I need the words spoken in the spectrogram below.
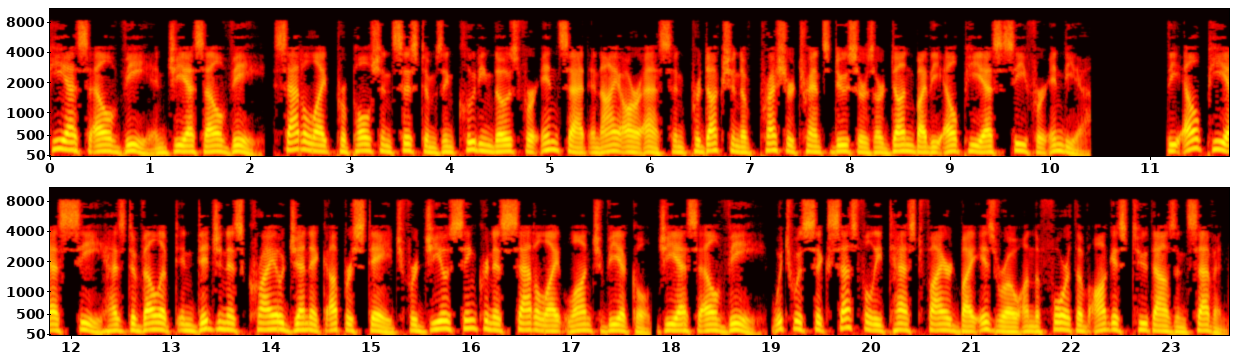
PSLV and GSLV, satellite propulsion systems including those for INSAT and IRS and production of pressure transducers are done by the LPSC for India. The LPSC has developed indigenous cryogenic upper stage for Geosynchronous Satellite Launch Vehicle (GSLV), which was successfully test-fired by ISRO on the 4th of August 2007.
